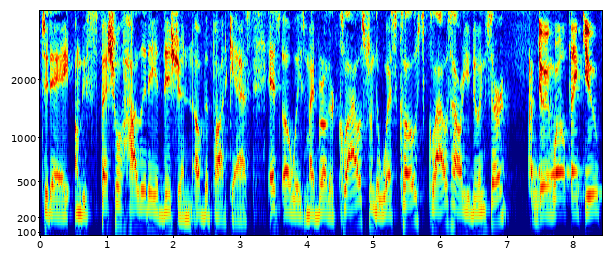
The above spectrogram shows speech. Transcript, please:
today on this special holiday edition of the podcast, as always, my brother Klaus from the West Coast. Klaus, how are you doing, sir? I'm doing well, thank you.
